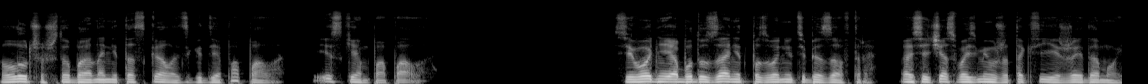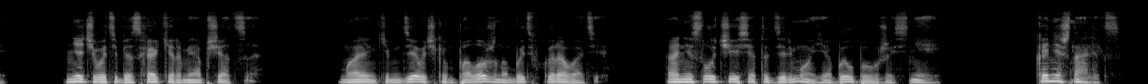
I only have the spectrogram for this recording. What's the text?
Лучше, чтобы она не таскалась, где попала и с кем попала. «Сегодня я буду занят, позвоню тебе завтра. А сейчас возьми уже такси и езжай домой. Нечего тебе с хакерами общаться. Маленьким девочкам положено быть в кровати. А не случись это дерьмо, я был бы уже с ней. Конечно, Алекс.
